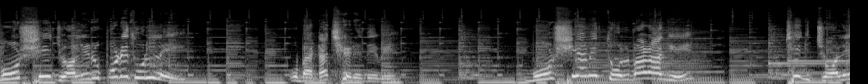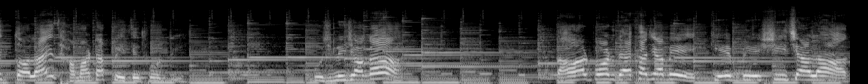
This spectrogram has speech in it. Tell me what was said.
বড়শি জলের উপরে তুললেই ও ব্যাটা ছেড়ে দেবে। বড়শি আমি তোলবার আগে ঠিক জলের তলায় ধামাটা পেতে ধরবি। বুঝলি জগা? তারপর দেখা যাবে কে বেশি চালাক।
